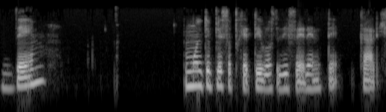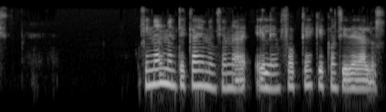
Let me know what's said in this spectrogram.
de múltiples objetivos de diferente cariz. Finalmente, cabe mencionar el enfoque que considera los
